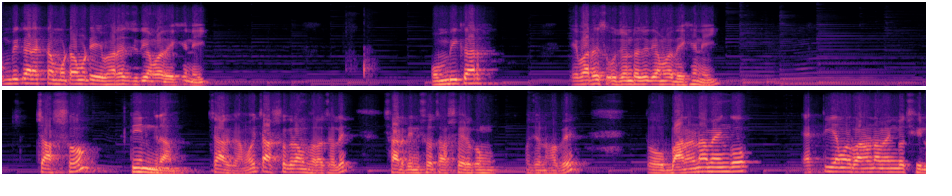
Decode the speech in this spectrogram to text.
অম্বিকার একটা মোটামুটি এভারেজ যদি আমরা দেখে নেই, অম্বিকার এভারেজ ওজনটা যদি আমরা দেখে নেই, চারশো তিন গ্রাম, চার গ্রাম, ওই চারশো গ্রাম ধরা চলে, সাড়ে তিনশো, চারশো এরকম ওজন হবে। তো বানানা ম্যাঙ্গো, একটি আমার বানানা ম্যাঙ্গো ছিল,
